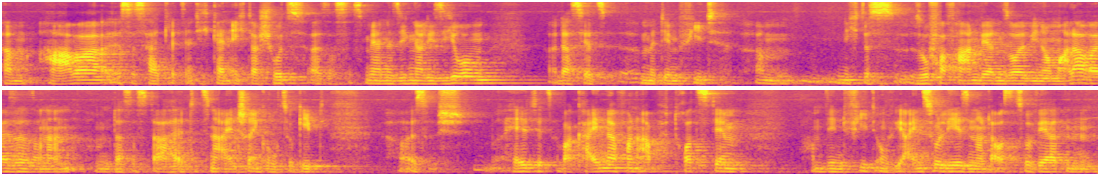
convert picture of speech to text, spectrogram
Aber es ist halt letztendlich kein echter Schutz. Also es ist mehr eine Signalisierung, dass jetzt äh, mit dem Feed nicht das so verfahren werden soll wie normalerweise, sondern ähm, dass es da halt jetzt eine Einschränkung zu gibt. Es hält jetzt aber keinen davon ab, trotzdem ähm, den Feed irgendwie einzulesen und auszuwerten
